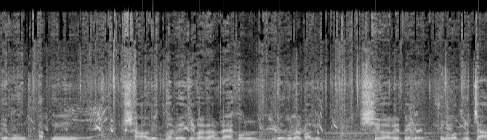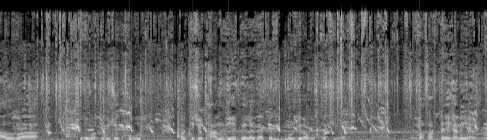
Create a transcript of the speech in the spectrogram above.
এবং আপনি স্বাভাবিকভাবে যেভাবে আমরা এখন রেগুলার পালি, সেভাবে পেলে, শুধুমাত্র চাল বা শুধুমাত্র কিছু খুদ বা কিছু ধান দিয়ে পেলে দেখেন মুরগির অবস্থা কী হয়। তফাৎটা এখানেই আসবে।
